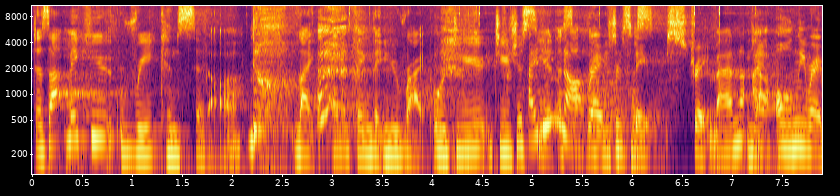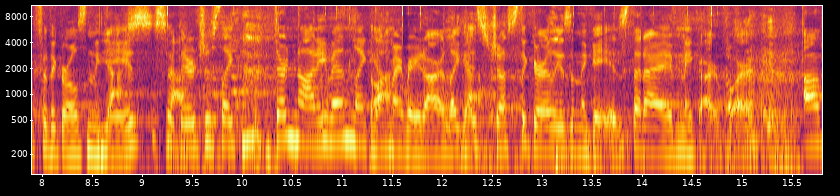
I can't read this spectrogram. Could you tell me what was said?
does that make you reconsider like anything that you write, or do you do you just see I do it not write for straight, straight men. Yeah. I only write for the girls and the Yes. gays. So Yeah. they're just like they're not even like Yeah. on my radar. Like it's just the girlies and the gays that I make art for. Um,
